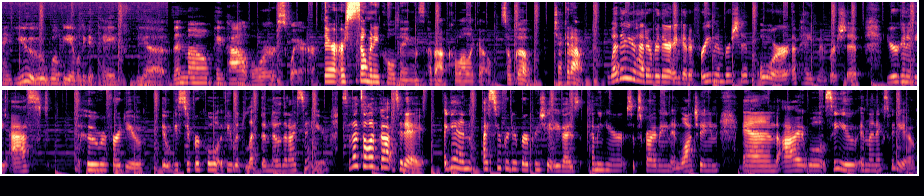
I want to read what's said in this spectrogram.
and you will be able to get paid via Venmo, PayPal, or Square. There are so many cool things about Koala Go, so go check it out. Whether you head over there and get a free membership or a paid membership, you're gonna be asked who referred you. It would be super cool if you would let them know that I sent you. So that's all I've got today. Again, I super duper appreciate you guys coming here, subscribing, and watching, and I will see you in my next video.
